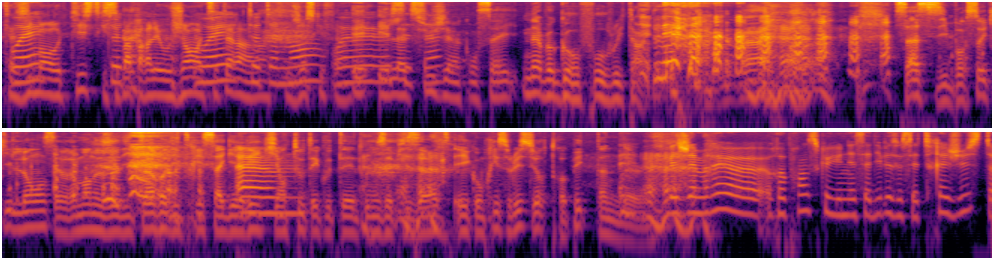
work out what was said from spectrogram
quasiment Ouais. autiste qui ne sait pas parler aux gens, Ouais, etc. hein. C'est totalement. déjà ce qu'il fait. Ouais, Et, là-dessus, j'ai un conseil, never go full retard. Ça, si pour ceux qui l'ont, c'est vraiment nos auditeurs, auditrices aguerris qui ont Euh, tout écouté, tous nos épisodes, et y compris celui sur Tropic Thunder. Mais j'aimerais euh, reprendre ce que Younes a dit parce que c'est très juste.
